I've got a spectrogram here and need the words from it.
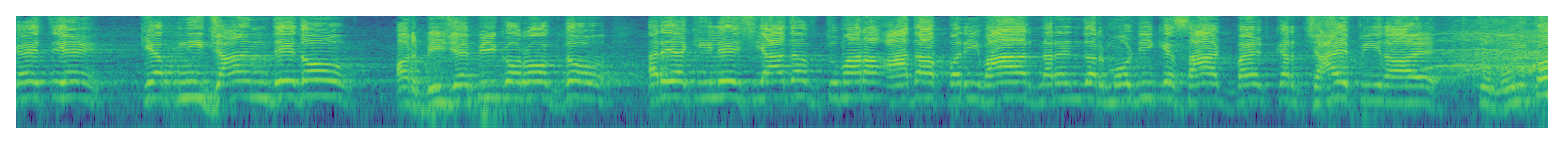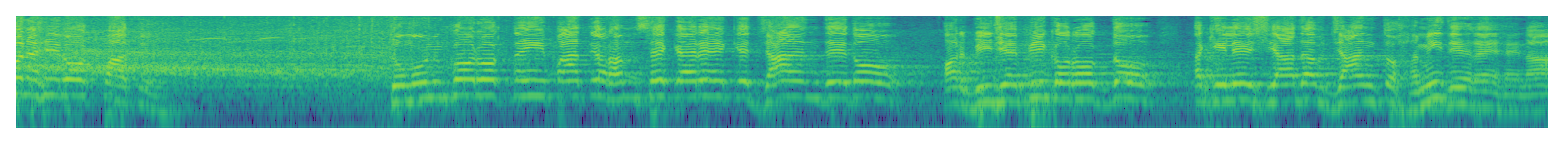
कहते हैं कि अपनी जान दे दो और बीजेपी को रोक दो। अरे अखिलेश यादव, तुम्हारा आधा परिवार नरेंद्र मोदी के साथ बैठकर चाय पी रहा है। तुम उनको नहीं रोक पाते। तुम उनको रोक नहीं पाते और हमसे कह रहे हैं कि जान दे दो और बीजेपी को रोक दो। अखिलेश यादव, जान तो हम ही दे रहे हैं ना।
